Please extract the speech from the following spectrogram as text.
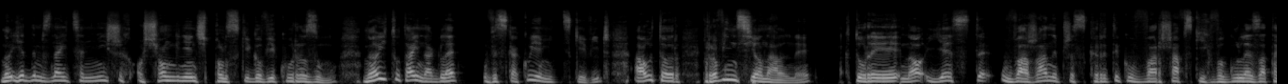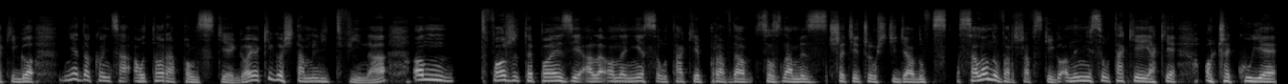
no, jednym z najcenniejszych osiągnięć polskiego wieku rozumu. No i tutaj nagle wyskakuje Mickiewicz, autor prowincjonalny, który no, jest uważany przez krytyków warszawskich w ogóle za takiego nie do końca autora polskiego, jakiegoś tam Litwina. On tworzy te poezje, ale one nie są takie, prawda, co znamy z trzeciej części dziadów z salonu warszawskiego. One nie są takie, jakie oczekuje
